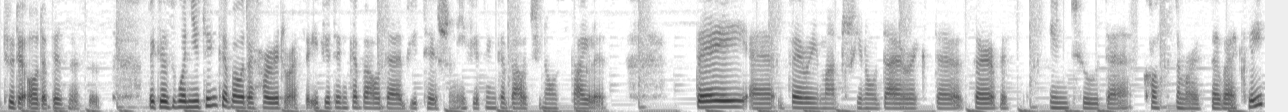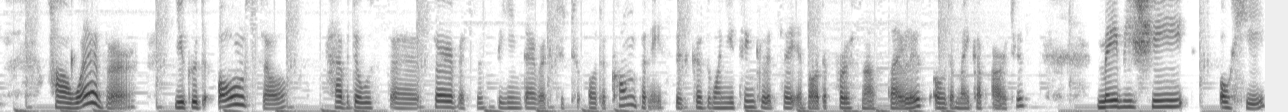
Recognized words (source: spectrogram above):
to the other businesses. Because when you think about a hairdresser if you think about a beautician if you think about you know stylist they uh, very much you know direct the service into the customers directly. However you could also have those uh, services being directed to other companies because when you think let's say about the personal stylist or the makeup artist maybe she or he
